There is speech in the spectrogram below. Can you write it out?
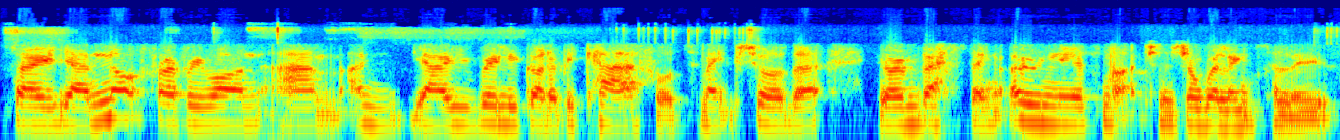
So yeah, not for everyone. Um, and yeah, you really got to be careful to make sure that you're investing only as much as you're willing to lose.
